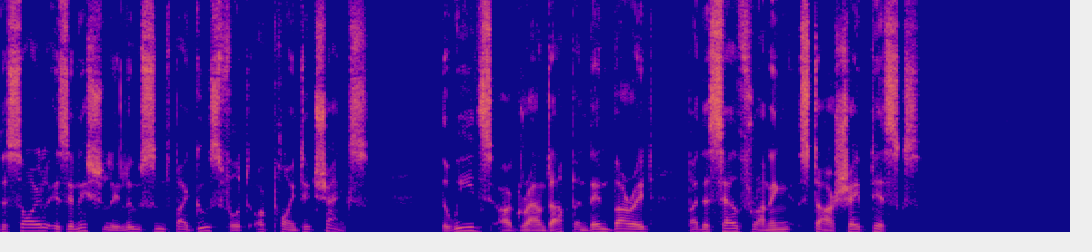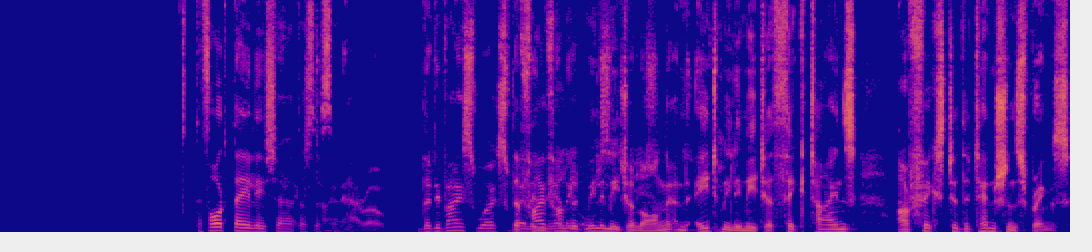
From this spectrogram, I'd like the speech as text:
The soil is initially loosened by goosefoot or pointed shanks. The weeds are ground up and then buried by the self-running star-shaped discs. De voordeel is uh, The device works The the well 500 all millimeter long and 8 millimeter thick tines are fixed to the tension springs.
